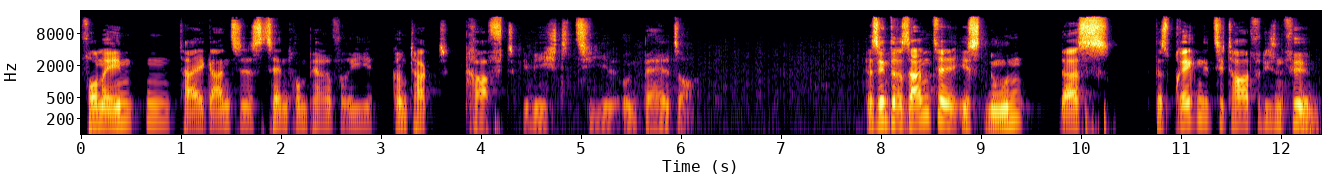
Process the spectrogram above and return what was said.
vorne, hinten, Teil, Ganzes, Zentrum, Peripherie, Kontakt, Kraft, Gewicht, Ziel und Behälter. Das Interessante ist nun, dass das prägende Zitat für diesen Film,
